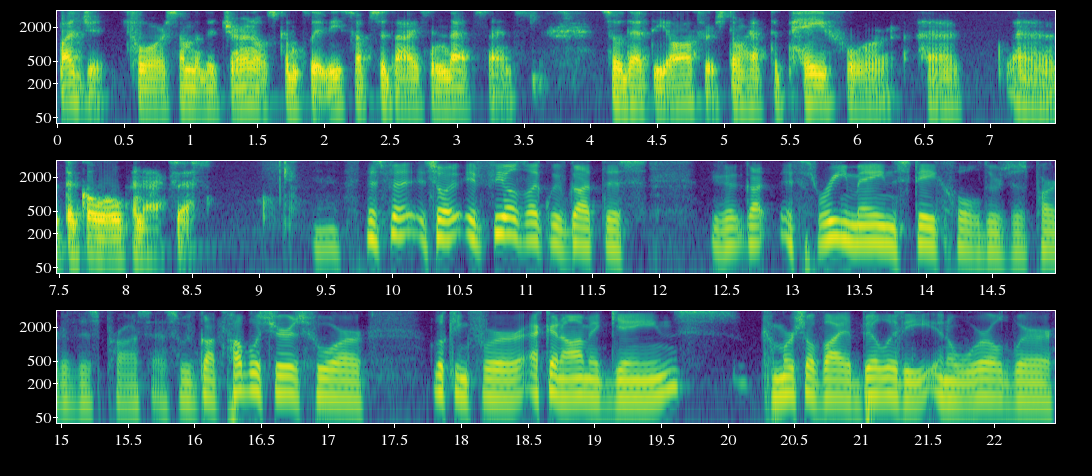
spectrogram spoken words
budget for some of the journals, completely subsidized in that sense, so that the authors don't have to pay for uh, uh, the Gold Open access. Yeah. This, so it feels like we've got this You've got three main stakeholders as part of this process. We've got publishers who are looking for economic gains, commercial viability in a world where,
